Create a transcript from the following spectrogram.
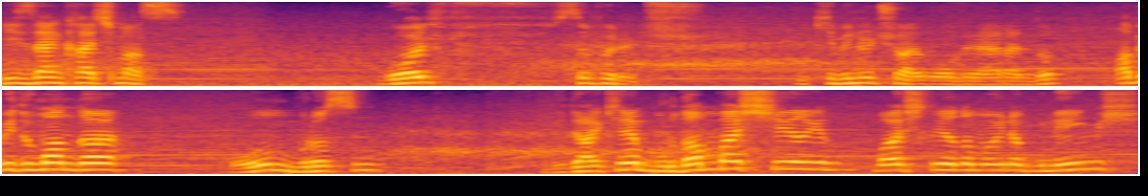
Bizden kaçmaz. Golf 03. 2003 oluyor herhalde o. Abi duman da oğlum burası bir dahakine buradan başlayalım, başlayalım oyuna. Bu neymiş?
